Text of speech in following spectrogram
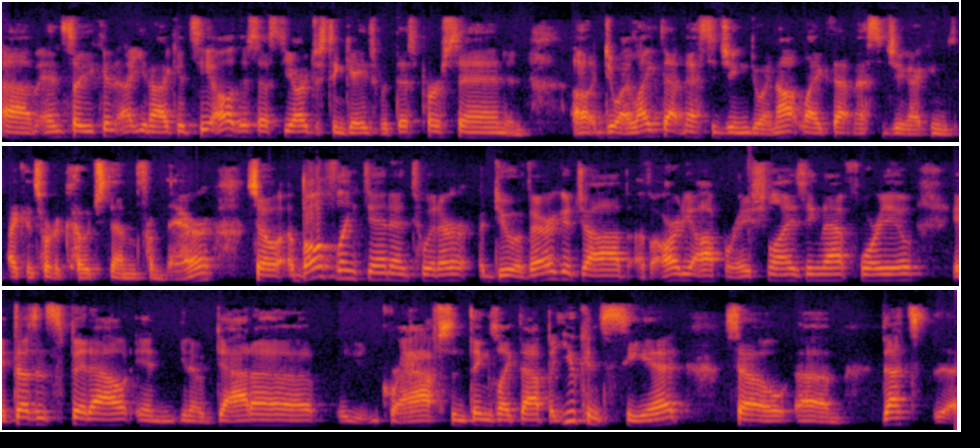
Um, and so you can, uh, you know, I could see, oh, this SDR just engaged with this person, and uh, do I like that messaging? Do I not like that messaging? I can I can sort of coach them from there. So both LinkedIn and Twitter do a very good job of already operationalizing that for you. It doesn't spit out in you know data graphs and things like that, but you can see it. So um, that's uh,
